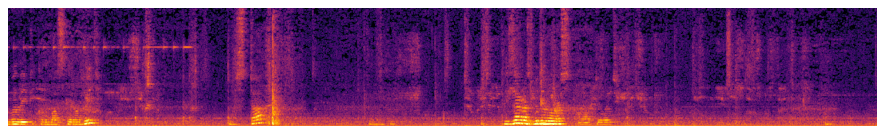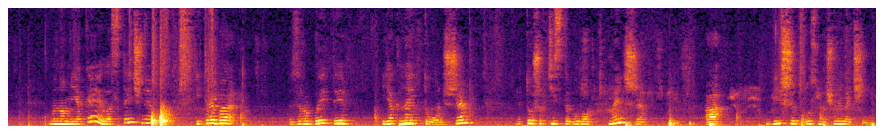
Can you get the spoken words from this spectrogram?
великі колбаски робити. Ось так. І зараз будемо розкатувати. Воно м'яке, еластичне, і треба зробити якнайтонше, для того, щоб тісто було менше, а більше було смачної начинки.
